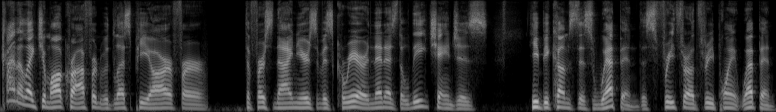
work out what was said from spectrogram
kind of like Jamal Crawford with less PR for the first nine years of his career. And then as the league changes, he becomes this weapon, this free throw three point weapon.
